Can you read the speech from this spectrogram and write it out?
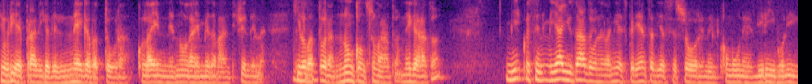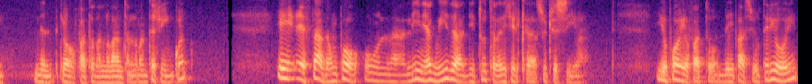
teoria e pratica del negawattora, con la N, non la M davanti, cioè del kilowattora non consumato, negato. Mi, questo mi ha aiutato nella mia esperienza di assessore nel comune di Rivoli, nel, che ho fatto dal 90 al 95, e è stata un po' una linea guida di tutta la ricerca successiva. Io poi ho fatto dei passi ulteriori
